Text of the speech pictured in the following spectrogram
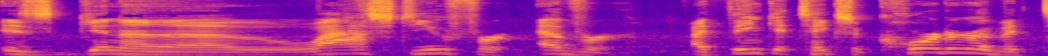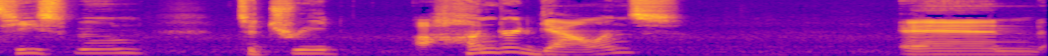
is gonna last you forever. I think it takes a quarter of a teaspoon to treat a hundred gallons. And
